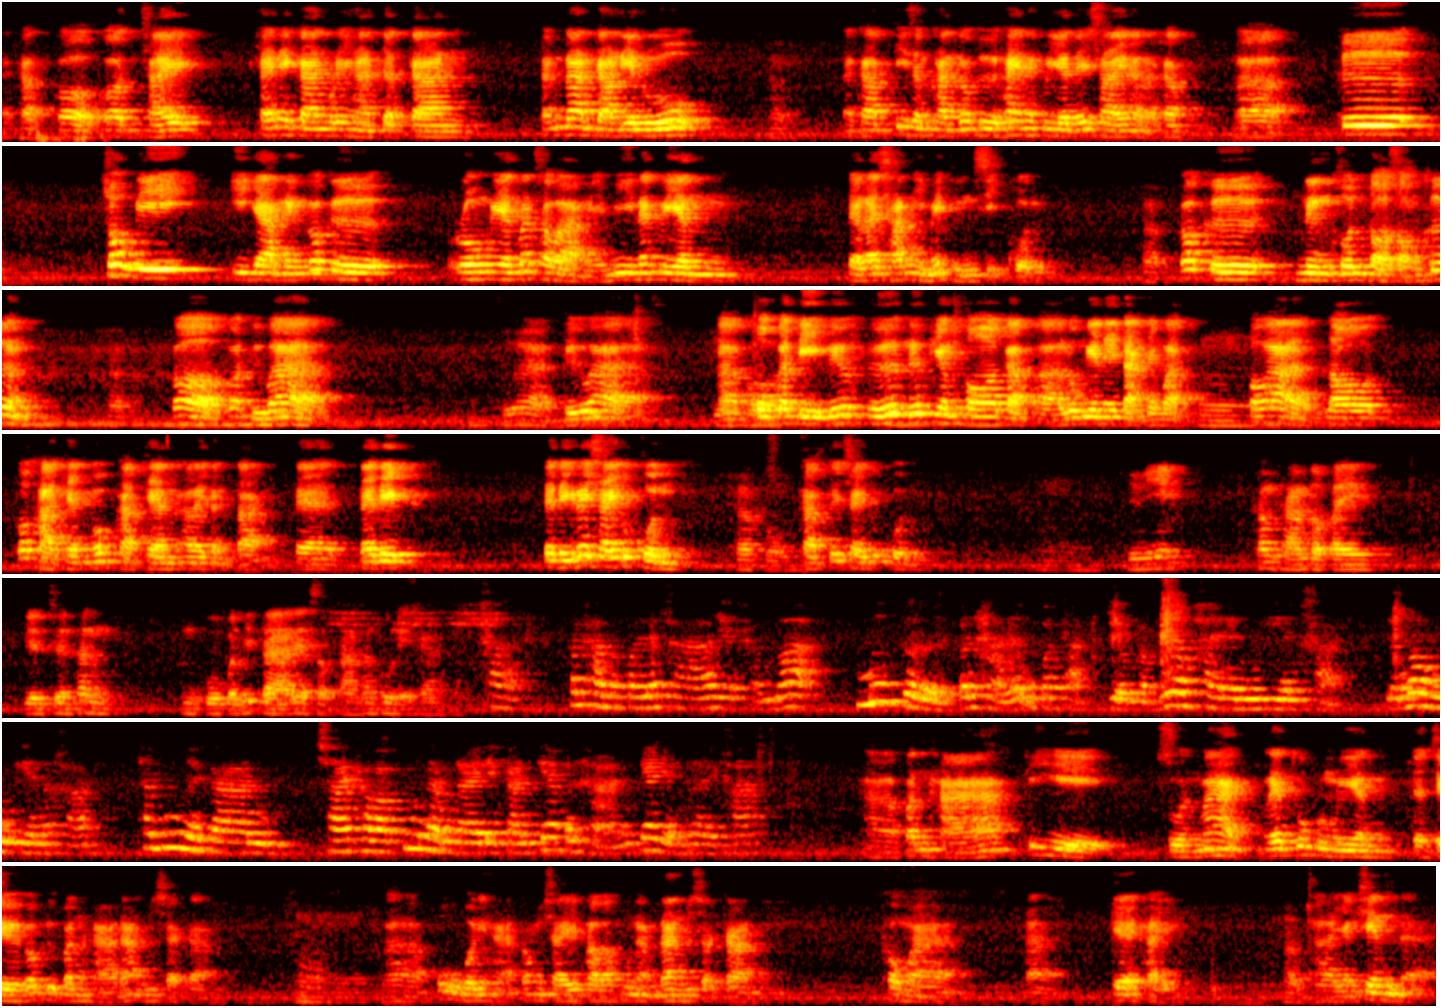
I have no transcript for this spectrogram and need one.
นะครับก็ก็ใช้ใช้ในการบริหารจัดการทั้งด้านการเรียนรู้ครับ นะครับที่สำคัญก็คือให้นักเรียนได้ใช้นั่นแหละครับอ่าคือโชคดีอีกอย่างหนึ่งก็คือ โรงเรียนบ้านสว่างเนี่ยมีนักเรียน แต่ละชั้นนี่ไม่ถึงสิบคนครับก็คือหนึ่งคนต่อสองเครื่องครับก็ก็ถือว่า ถือว่าถือว่าเพียงอ่าพอปกติหรือหรือหรือเพียงพอกับอ่าโรงเรียนในต่างจังหวัดอืมเพราะว่าเราก็ขาดแคลนงบขาดแคลนอะไรต่างๆ แต่แต่เด็ก แต่เด็กได้ใช้ทุกคนครับผมครับได้ใช้ทุกคนอืมทีนี้คำถามต่อไปเรียนเชิญท่านคุณครูปณิตาได้สอบถามท่านผู้ในวยการครับค่ะคำถามต่อไปนะคะอยากถามว่าเมื่อเกิดปัญหาและอุปสรรคเกี่ยวกับเรื่องภายในโรงเรียนค่ะ และนอกโรงเรียนนะคะ ท่านผู้อำนวยการใช้ภาวะผู้นำใดในการแก้ปัญหาและแก้อย่างไรคะ อ่าปัญหาที่ ส่วนมากและทุกโรงเรียนจะเจอก็คือปัญหาด้านวิชาการอืมอ่าผู้บริหารต้องใช้ภาวะผู้นำด้านวิชาการเข้ามาอ่าแก้ไขครับอ่าอย่างเช่นอ่า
